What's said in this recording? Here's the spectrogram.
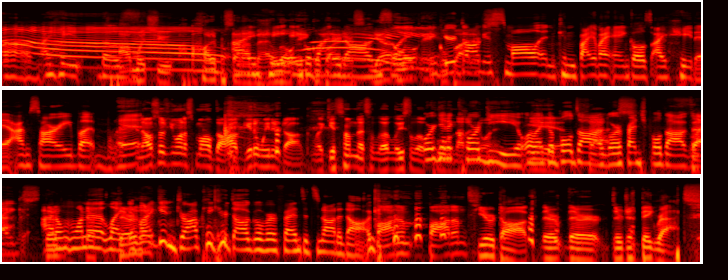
I hate those. I'm with you 100% on I that. hate Little ankle biter biters. dogs. Yeah, like if ankle your dog is small and can bite my ankles, I hate it. I'm sorry, but bleh. And also, if you want a small dog, get a wiener dog. Like, get something that's at least a little. Bit. Or get a cool, annoying. corgi or like a Yeah, bulldog or a. French bulldog. Like Facts. I They're- don't want to they're- like if I can drop kick your dog over a fence, it's not a dog. bottom bottom tier dog. They're they're they're just big rats.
